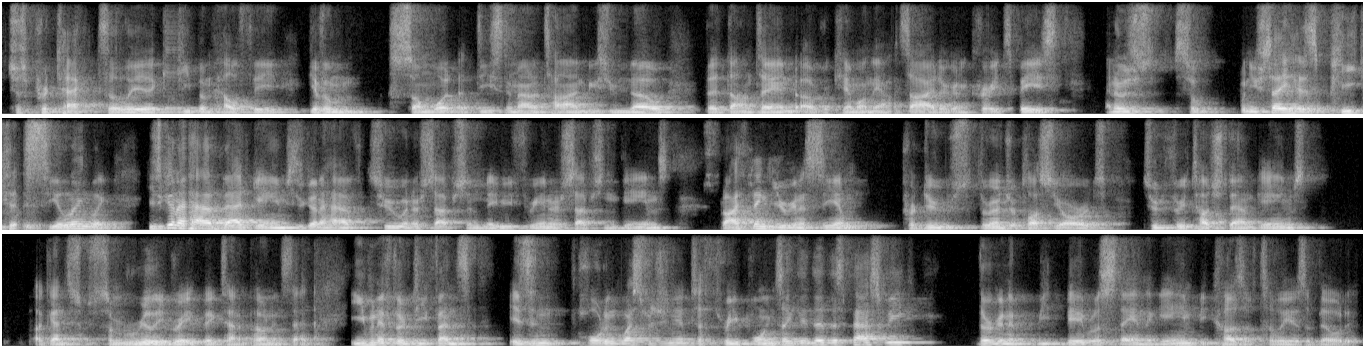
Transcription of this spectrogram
just protect Taulia, keep him healthy, give him somewhat a decent amount of time because you know that Dontay and uh, Rakim on the outside are going to create space. And it was so when you say his peak, his ceiling, like he's going to have bad games. He's going to have two interception, maybe three interception games. But I think you're going to see him produce 300 plus yards, two to three touchdown games against some really great Big Ten opponents. That even if their defense isn't holding West Virginia to three points like they did this past week, they're going to be, be able to stay in the game because of Taulia's ability.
